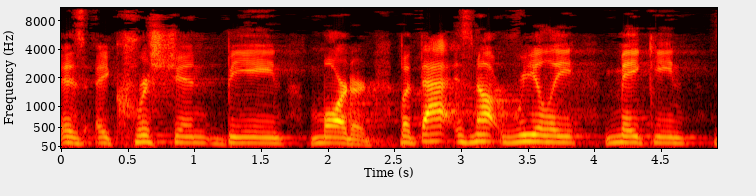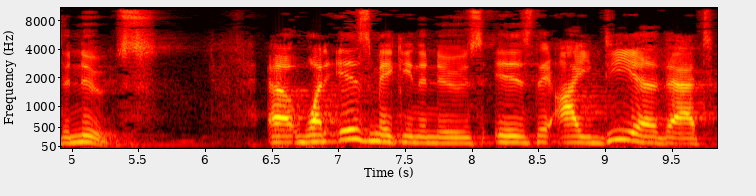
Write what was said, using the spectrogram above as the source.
is a Christian being martyred. But that is not really making the news. Uh, what is making the news is the idea that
